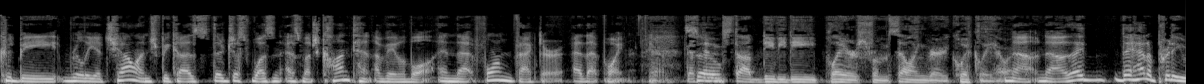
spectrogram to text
could be really a challenge because there just wasn't as much content available in that form factor at that point. yeah. That so didn't stop DVD players from selling very quickly. However. no, no, they they had a pretty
